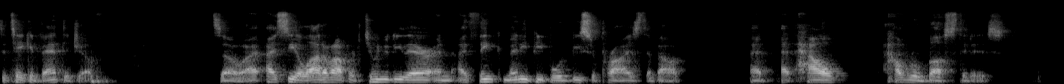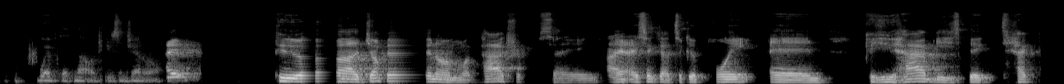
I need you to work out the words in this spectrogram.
to take advantage of. So I, I, see a lot of opportunity there, and I think many people would be surprised about at, at how how robust it is, web technologies in general. I, to uh, jump in on what Patrick was saying, I, I think that's a good point, and because you have these big tech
